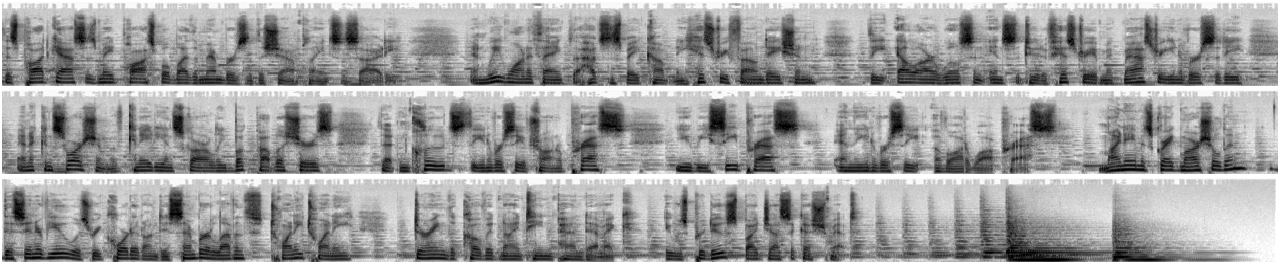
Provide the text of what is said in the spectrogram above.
This podcast is made possible by the members of the Champlain Society. And we want to thank the Hudson's Bay Company History Foundation, the L.R. Wilson Institute of History at McMaster University, and a consortium of Canadian scholarly book publishers that includes the University of Toronto Press, UBC Press, and the University of Ottawa Press. My name is Greg Marchildon. This interview was recorded on December 11th, 2020, during the COVID 19 pandemic. It was produced by Jessica Schmidt.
